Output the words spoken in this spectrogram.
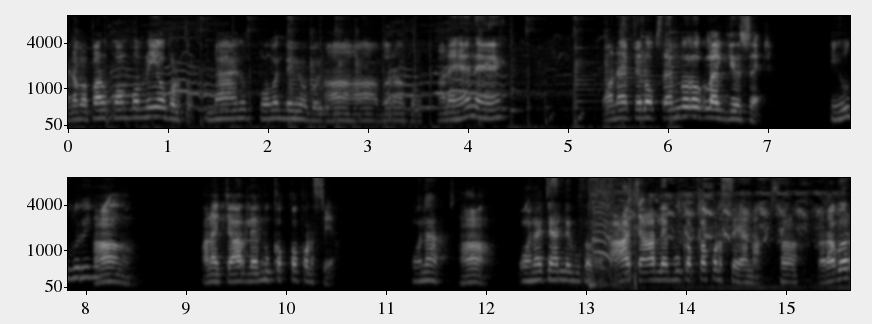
એના પપ્પાનું કોમ કોમ નહીં પડતો ના એનું કોમ જ નહીં પડતું હા હા બરાબર. અને હે ને મને પેલો પ્રેમનો રોગ લાગ્યો છે. એવું કરી હા. અને ચાર લેબુ કપવા પડશે. ઓના? હા. ઓના ચાર લેબુ કપ્પા? આ ચાર લેબુ કપવા પડશે એના. હા. બરાબર?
